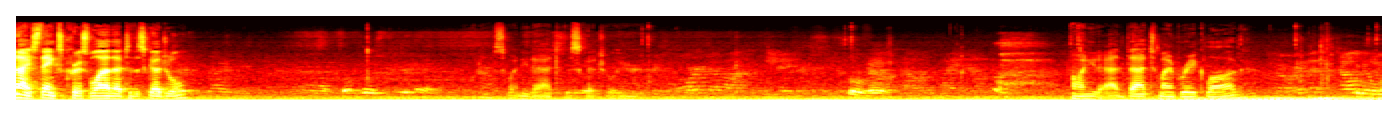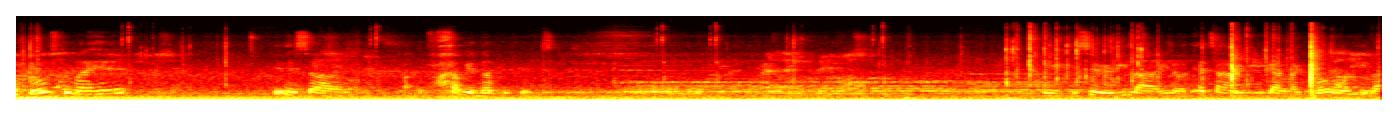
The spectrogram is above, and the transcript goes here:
Nice, thanks, Chris. We'll add that to the schedule. What else do I need to add to the schedule here? Oh, I need to add that to my break log. You know, what goes through my head is uh, probably a number of things. Consider Eli, you know, at that time you like blow on Eli,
